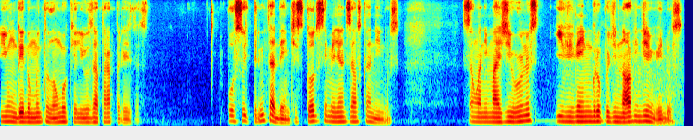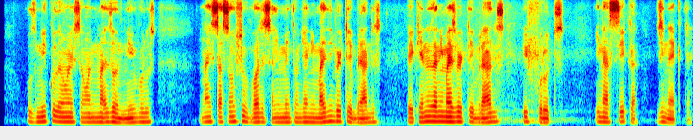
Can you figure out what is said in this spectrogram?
e um dedo muito longo que ele usa para presas. Possui 30 dentes, todos semelhantes aos caninos. São animais diurnos e vivem em grupo de nove indivíduos. Os mico-leões são animais onívoros. Na estação chuvosa se alimentam de animais invertebrados pequenos animais vertebrados e frutos, e na seca, de néctar.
